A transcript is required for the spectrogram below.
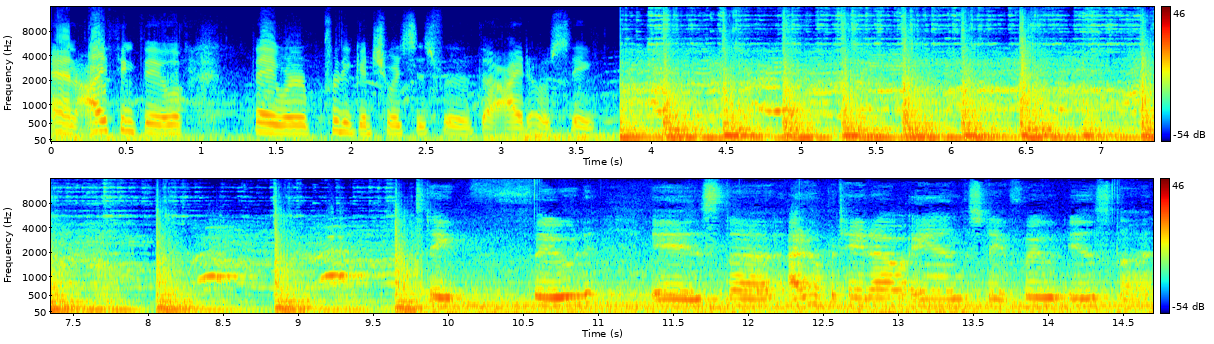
and I think they look, they were pretty good choices for the Idaho state. State food is the Idaho potato and the state fruit is the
